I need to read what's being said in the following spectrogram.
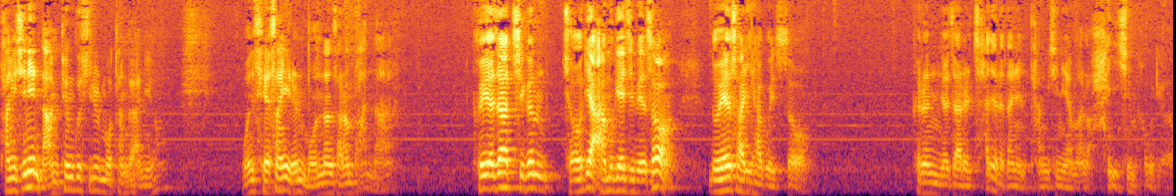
당신이 남편 구실을 못한 거 아니요? 온 세상에 이런 못난 사람 봤나? 그 여자 지금 저기 아무개 집에서 노예살이 하고 있어. 그런 여자를 찾으러 다니는 당신이야말로 한심하구려.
